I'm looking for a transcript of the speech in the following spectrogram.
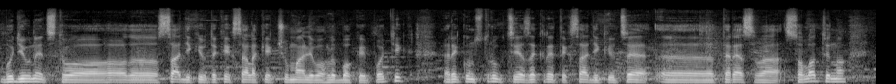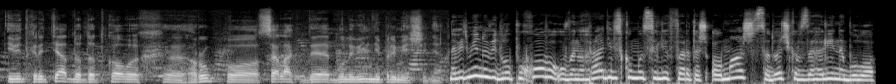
будівництво е, садиків в таких селах, як Чумалєво, Глибокий Потік, реконструкція закритих садиків це е, Тересова Солотино і відкриття додаткових груп по селах, де були вільні приміщення. На відміну від Лопухова, у Виноградівському селі Фертиш-Олмаш садочка взагалі не було.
